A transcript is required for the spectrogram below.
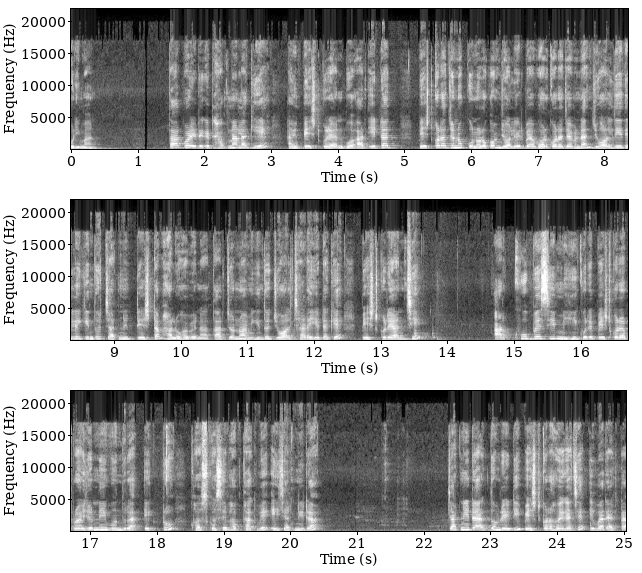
পরিমাণ। তারপর এটাকে ঢাকনা লাগিয়ে আমি পেস্ট করে আনব। আর এটা পেস্ট করার জন্য কোনো রকম জলের ব্যবহার করা যাবে না। জল দিয়ে দিলে কিন্তু চাটনির টেস্টটা ভালো হবে না। তার জন্য আমি কিন্তু জল ছাড়াই এটাকে পেস্ট করে আনছি। আর খুব বেশি মিহি করে পেস্ট করার প্রয়োজন নেই বন্ধুরা, একটু খসখসে ভাব থাকবে এই চাটনিটা। চাটনিটা একদম রেডি পেস্ট করা হয়ে গেছে। এবার একটা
